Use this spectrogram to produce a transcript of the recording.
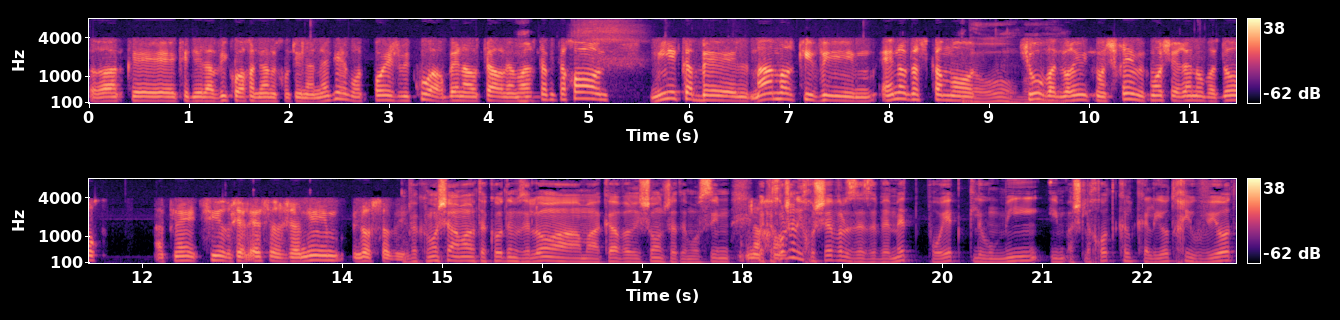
רק uh, כדי להביא כוח אדם איכותי לנגב. עוד פה יש ויכוח בין האוצר למערכת הביטחון, מי יקבל, מה המרכיבים, אין עוד הסכמות. ברור, שוב, ברור. הדברים מתמשכים, וכמו שהראינו בדוח, על פני ציר של עשר שנים, לא סביר. וכמו שאמרת קודם, זה לא המעקב הראשון שאתם עושים. נכון. וככל שאני חושב על זה, זה באמת פרויקט לאומי עם השלכות כלכליות חיוביות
